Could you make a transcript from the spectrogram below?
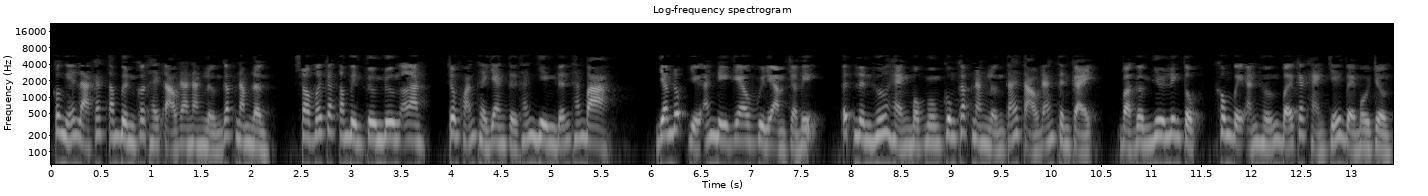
có nghĩa là các tấm pin có thể tạo ra năng lượng gấp 5 lần so với các tấm pin tương đương ở Anh trong khoảng thời gian từ tháng Giêng đến tháng 3. Giám đốc dự án Nigel William cho biết, ít linh hứa hẹn một nguồn cung cấp năng lượng tái tạo đáng tin cậy và gần như liên tục, không bị ảnh hưởng bởi các hạn chế về môi trường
